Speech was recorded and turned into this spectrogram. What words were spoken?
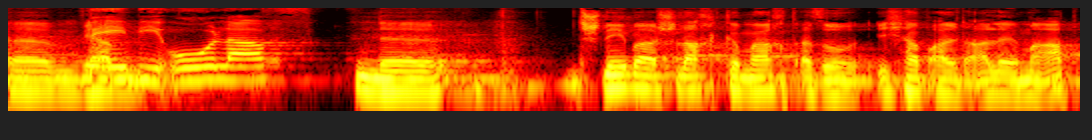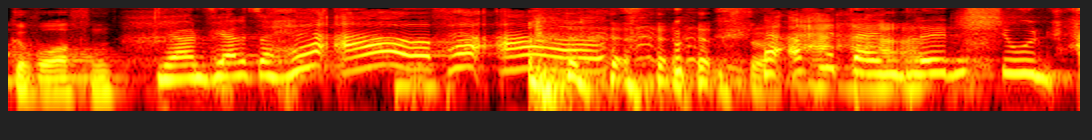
Ähm, Baby Olaf. eine Schneeballschlacht gemacht. Also ich habe halt alle immer abgeworfen. Ja, und wir alle so, hör auf, hör auf. hör auf mit deinen blöden Schuhen.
